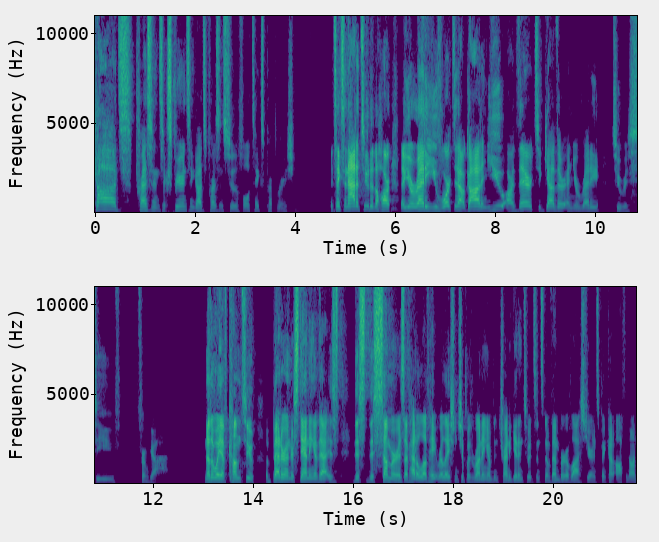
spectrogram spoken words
God's presence, experiencing God's presence to the full takes preparation. It takes an attitude of the heart that you're ready, you've worked it out. God and you are there together, and you're ready to receive from God. Another way I've come to a better understanding of that is this, this summer, as I've had a love hate relationship with running. I've been trying to get into it since November of last year, and it's been kind of off and on.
